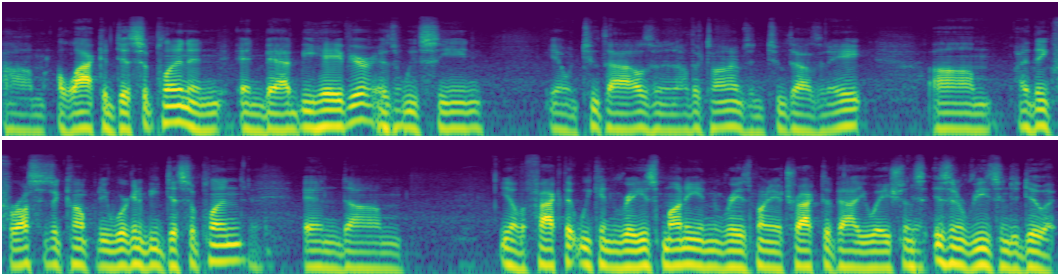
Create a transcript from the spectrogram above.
um, a lack of discipline and, and bad behavior, as we've seen, you know, in 2000 and other times in 2008. Um, I think for us as a company, we're going to be disciplined, and um, you know, the fact that we can raise money and raise money at attractive valuations isn't a reason to do it.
